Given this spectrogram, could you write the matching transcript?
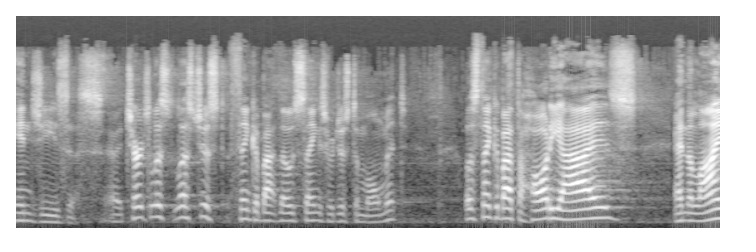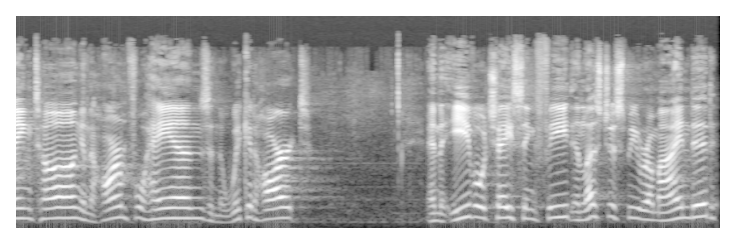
in Jesus. Uh, church, let's, let's just think about those things for just a moment. Let's think about the haughty eyes and the lying tongue and the harmful hands and the wicked heart and the evil chasing feet. And let's just be reminded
